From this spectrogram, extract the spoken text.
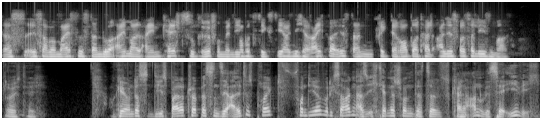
Das ist aber meistens dann nur einmal ein Cache-Zugriff und wenn die Robots.txt halt nicht erreichbar ist, dann kriegt der Robot halt alles, was er lesen mag. Richtig. Okay, und das, die Spider-Trap ist ein sehr altes Projekt von dir, würde ich sagen. Also ich kenne das schon, das, das, keine Ahnung, das ist ja ewig.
